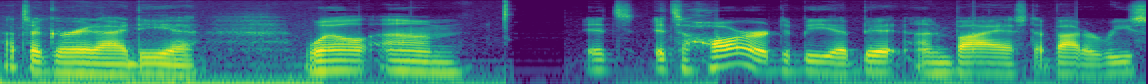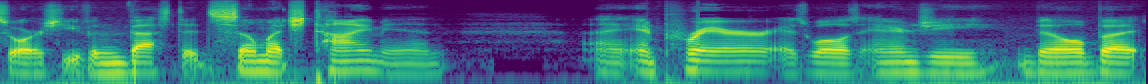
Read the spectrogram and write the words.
That's a great idea. Well, um, it's it's hard to be a bit unbiased about a resource you've invested so much time in, uh, and prayer as well as energy, Bill. But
